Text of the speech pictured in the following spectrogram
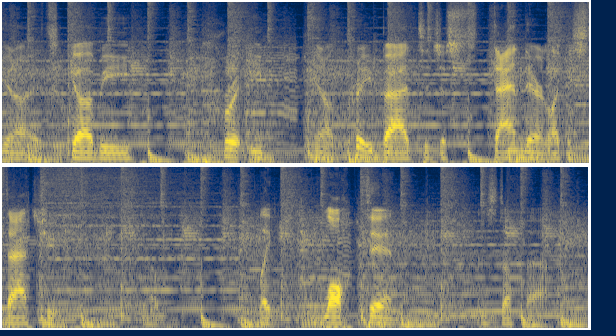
you know it's gotta be pretty you know pretty bad to just stand there like a statue, you know, like locked in stuff that.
